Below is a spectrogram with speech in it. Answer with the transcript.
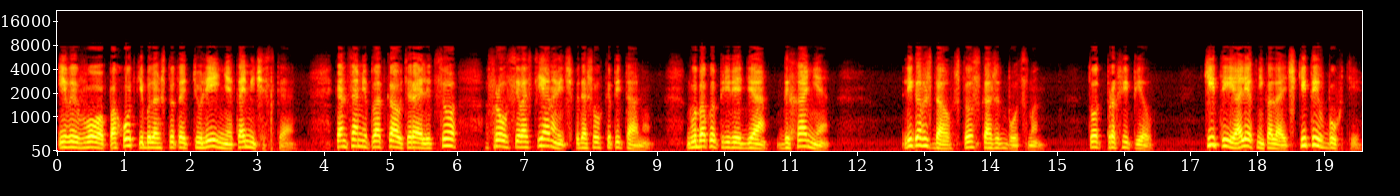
и в его походке было что-то тюлейнее, комическое. Концами платка, утирая лицо, Фрол Севастьянович подошел к капитану. Глубоко переведя дыхание, Лигов ждал, что скажет боцман. Тот прохрипел. «Киты, Олег Николаевич, киты в бухте!»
